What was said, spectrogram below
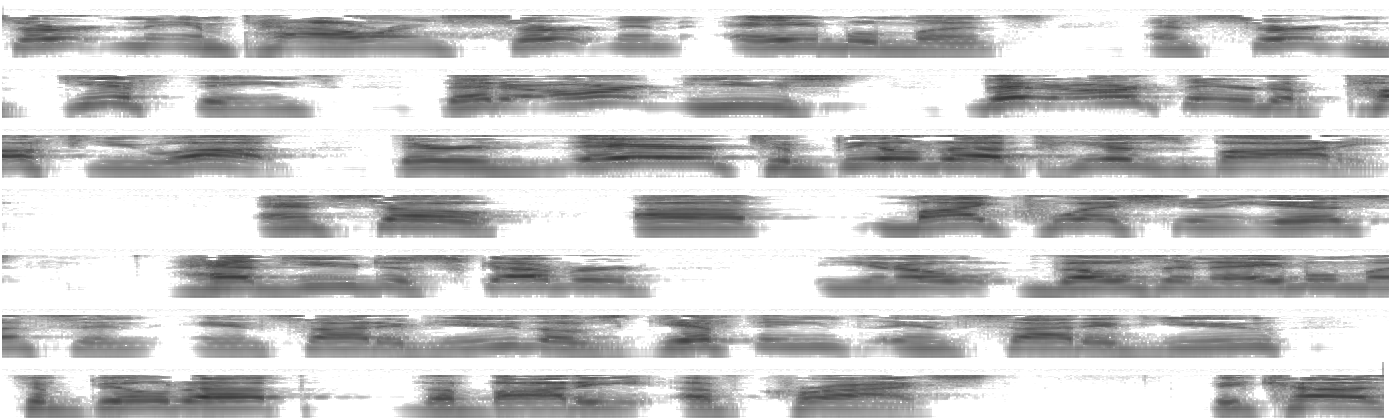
certain empowering, certain enablements, and certain giftings that aren't used, that aren't there to puff you up. They're there to build up His body. And so, uh, my question is, have you discovered, you know, those enablements in, inside of you, those giftings inside of you to build up the body of Christ? Because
